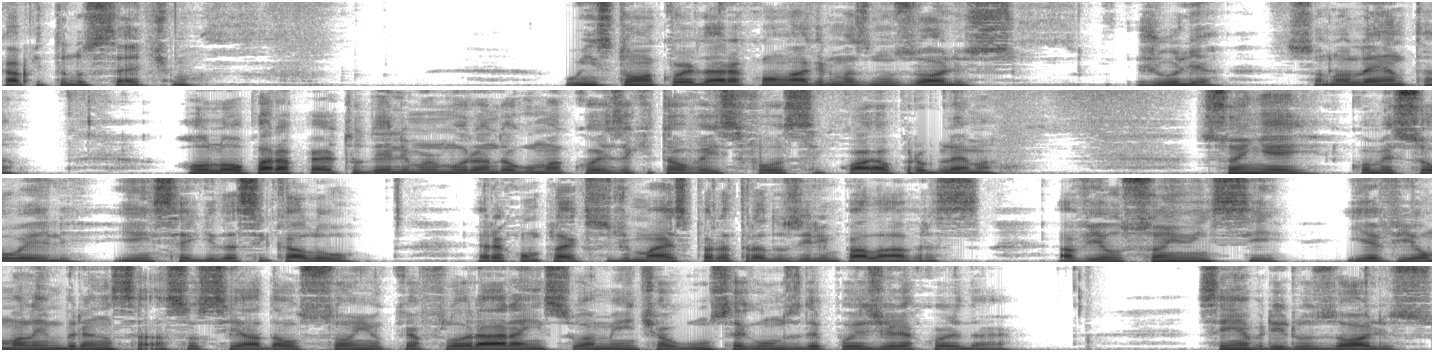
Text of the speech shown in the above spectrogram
Capítulo 7 Winston acordara com lágrimas nos olhos. Júlia, sonolenta, rolou para perto dele murmurando alguma coisa que talvez fosse: Qual é o problema? Sonhei, começou ele, e em seguida se calou. Era complexo demais para traduzir em palavras. Havia o sonho em si, e havia uma lembrança associada ao sonho que aflorara em sua mente alguns segundos depois de ele acordar. Sem abrir os olhos,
